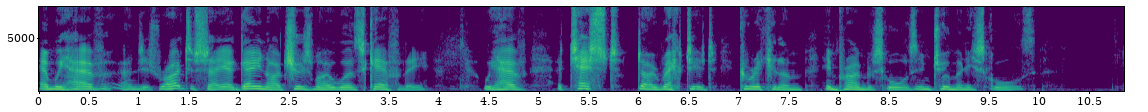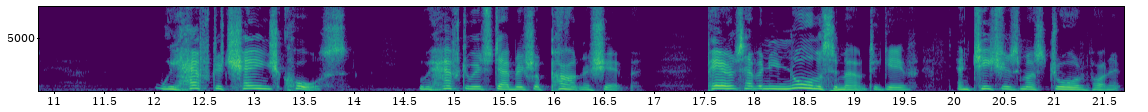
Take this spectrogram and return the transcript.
and we have, and it's right to say, again, I choose my words carefully, we have a test directed curriculum in primary schools, in too many schools. We have to change course. We have to establish a partnership. Parents have an enormous amount to give, and teachers must draw upon it.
